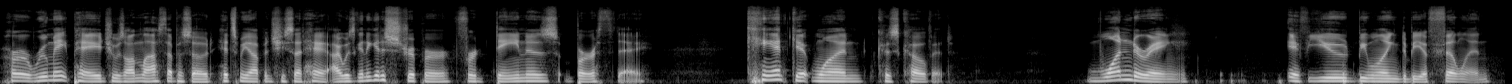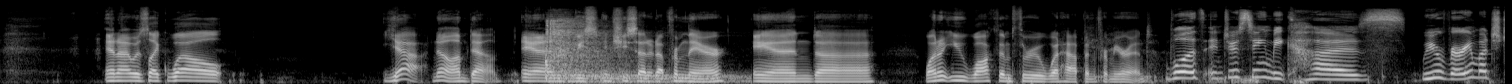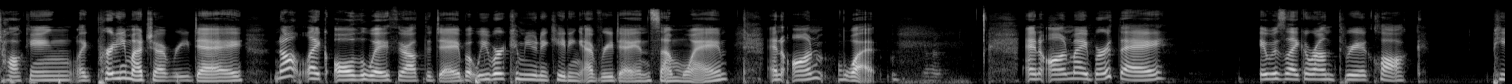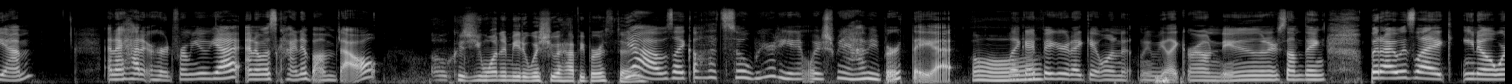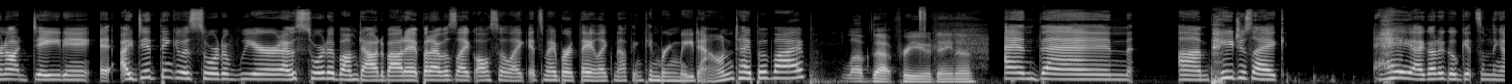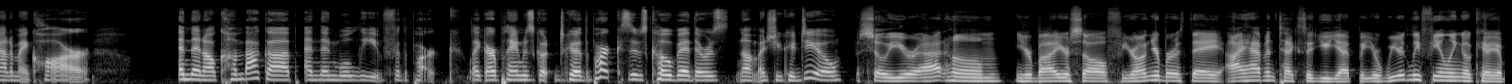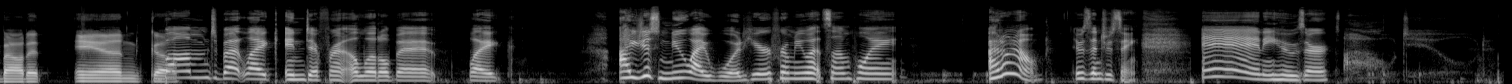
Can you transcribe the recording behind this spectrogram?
Her roommate Paige, who was on last episode, hits me up and she said, "Hey, I was gonna get a stripper for Dana's birthday. Can't get one because COVID. Wondering if you'd be willing to be a fill-in." And I was like, "Well." Yeah, no, I'm down. And we and she set it up from there. And uh, why don't you walk them through what happened from your end? Well, it's interesting because we were very much talking like pretty much every day. Not like all the way throughout the day, but we were communicating every day in some way. And on what? And on my birthday, it was like around three o'clock p.m. And I hadn't heard from you yet, and I was kind of bummed out. Oh, because you wanted me to wish you a happy birthday. Yeah, I was like, oh, that's so weird. He didn't wish me a happy birthday yet. Aww. Like I figured I'd get one maybe like around noon or something. But I was like, you know, we're not dating. I- I did think it was sort of weird. I was sort of bummed out about it, but I was like also like it's my birthday, like nothing can bring me down type of vibe. Love that for you, Dana. And then um Paige is like, "Hey, I got to go get something out of my car." And then I'll come back up and then we'll leave for the park. Like our plan was go- to go to the park because it was COVID. There was not much you could do. So you're at home, you're by yourself, you're on your birthday. I haven't texted you yet, but you're weirdly feeling okay about it. And go. bummed but like indifferent a little bit like i just knew i would hear from you at some point i don't know it was interesting any hooser oh.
